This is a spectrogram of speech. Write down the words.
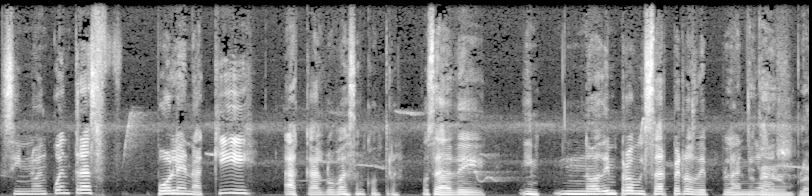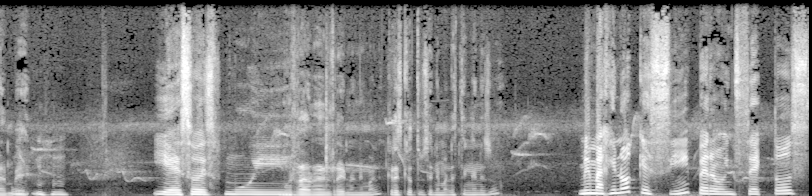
si no encuentras polen aquí, acá lo vas a encontrar. O sea, de no de improvisar, pero de De planear. tener un plan B. Y eso es muy... Muy raro en el reino animal. ¿Crees que otros animales tengan eso? Me imagino que sí, pero insectos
